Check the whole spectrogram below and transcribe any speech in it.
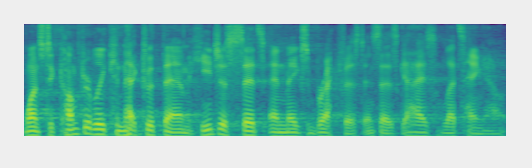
wants to comfortably connect with them. He just sits and makes breakfast and says, Guys, let's hang out.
